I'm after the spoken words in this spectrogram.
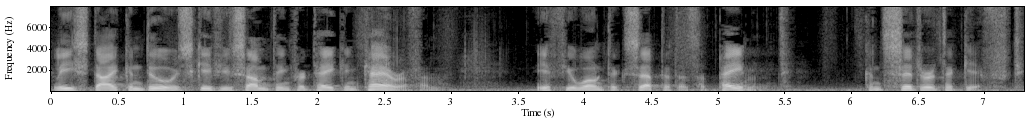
least I can do is give you something for taking care of him. If you won't accept it as a payment, consider it a gift.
